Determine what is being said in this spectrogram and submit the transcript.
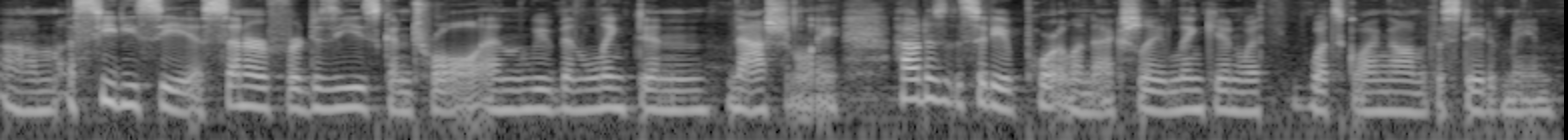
um, a CDC, a Center for Disease Control, and we've been linked in nationally. How does the city of Portland actually link in with what's going on with the state of Maine?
